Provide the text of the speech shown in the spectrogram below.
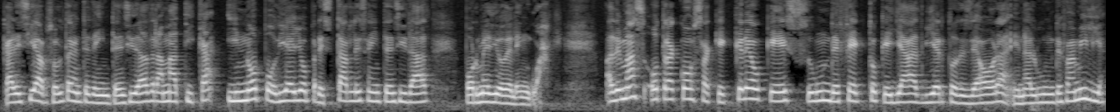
carecía absolutamente de intensidad dramática y no podía yo prestarle esa intensidad por medio del lenguaje. Además, otra cosa que creo que es un defecto que ya advierto desde ahora en álbum de familia,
